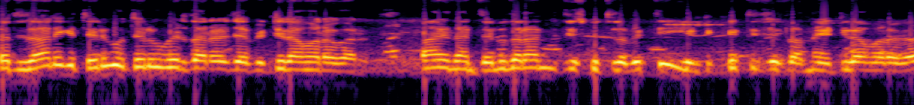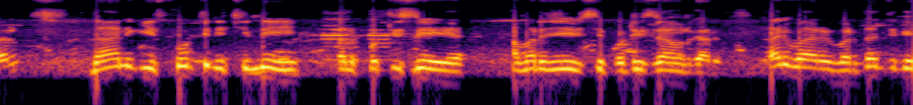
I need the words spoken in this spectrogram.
ప్రతి దానికి తెలుగు తెలుగు పెడతారని చెప్పి ఎన్టీ రామారావు గారు. కానీ దాని తెలుగుదనాన్ని తీసుకొచ్చిన వ్యక్తి కీర్తి చేసిన అన్న ఎన్టీ రామారావు గారు దానికి స్ఫూర్తినిచ్చింది వాళ్ళు పొట్టి శ్రీ అమరజీవి శ్రీ పొట్టి శ్రీరాములు గారు. మరి వారి వర్ధంతికి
